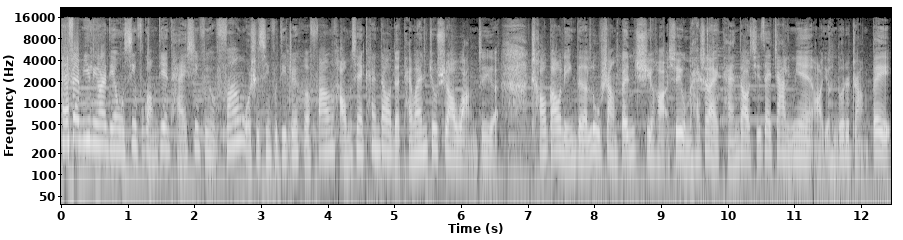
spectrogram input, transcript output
FM 一零二点五幸福广播电台，幸福有方，我是幸福 DJ 何芳。好，我们现在看到的台湾就是要往这个超高龄的路上奔去哈，所以我们还是来谈到，其实，在家里面啊，有很多的长辈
